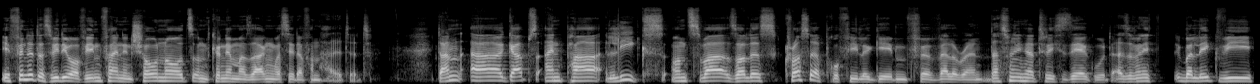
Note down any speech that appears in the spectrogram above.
Ihr findet das Video auf jeden Fall in den Show Notes und könnt ja mal sagen, was ihr davon haltet. Dann äh, gab es ein paar Leaks und zwar soll es Crosshair-Profile geben für Valorant. Das finde ich natürlich sehr gut. Also wenn ich überlege, wie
